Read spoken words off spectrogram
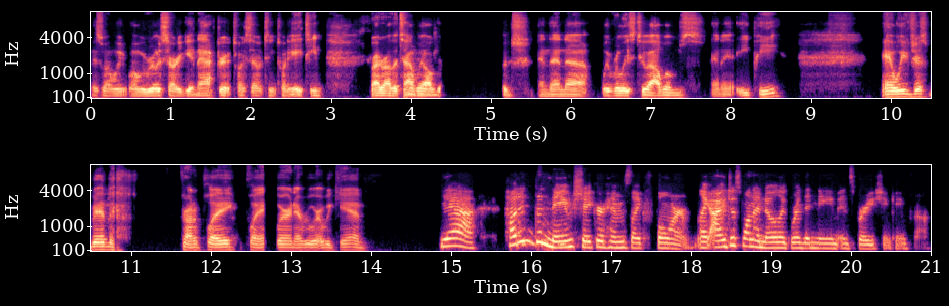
is when we when we really started getting after it 2017 2018 right around the time we all Mhm. graduated. and then uh we released two albums and an ep and we've just been trying to play play anywhere and everywhere we can Yeah. How did the name Shaker Hymns like form? Like I just want to know like where the name inspiration came from.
